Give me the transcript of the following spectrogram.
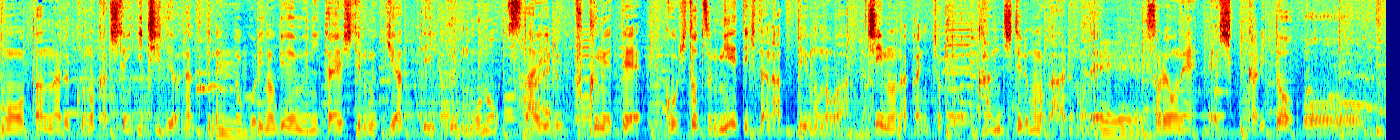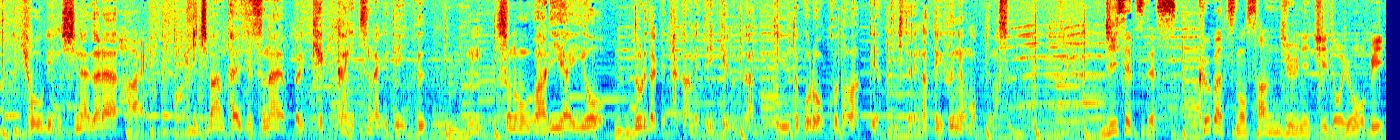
もう単なるこの勝ち点1ではなくてね、うん、残りのゲームに対して向き合っていくものスタイル含めて、はい、こう一つ見えてきたなっていうものはチームの中にちょっと感じてるものがあるので、えー、それをねしっかりと表現しながら、はい、一番大切なやっぱり結果につなげていく、うん、うん、その割合をどれだけ高めていけるかっていうところをこだわってやっていきたいなというふうに思ってます。次節です。9月の30日土曜日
